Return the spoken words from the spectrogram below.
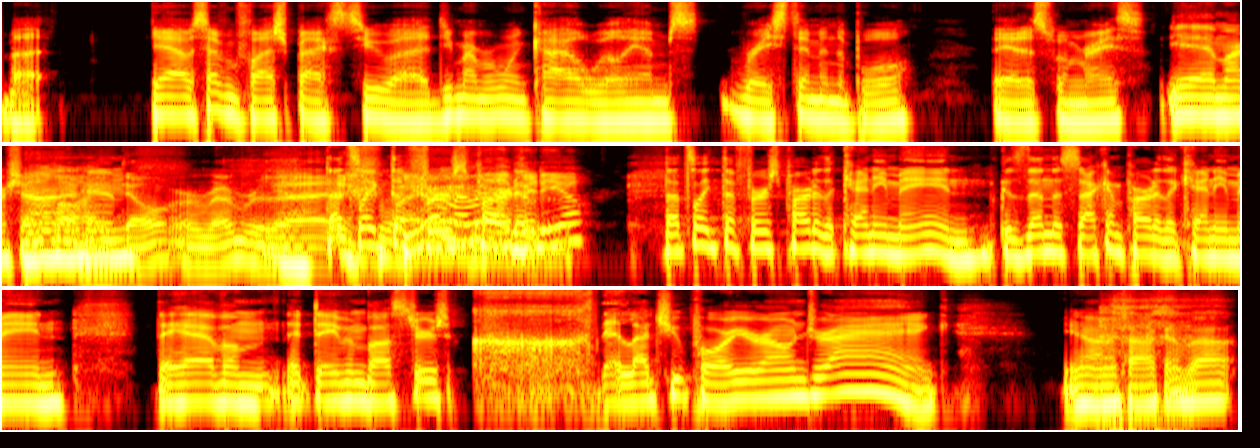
but yeah, I was having flashbacks to. Uh, do you remember when Kyle Williams raced him in the pool? They had a swim race. Yeah, Marshawn Oh, or I don't remember that. That's like the first part that of- video. That's like the first part of the Kenny Mayne, because then the second part of the Kenny Mayne, they have them at Dave and Buster's. They let you pour your own drink. You know what I'm talking about?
